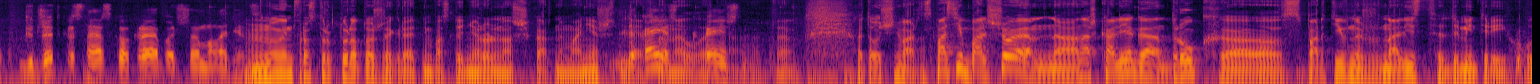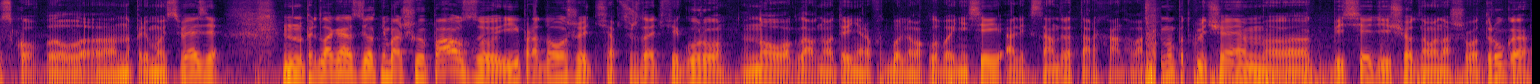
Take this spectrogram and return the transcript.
бюджет Красноярского края большой, молодец. Ну, инфраструктура тоже играет не последнюю роль. У нас шикарный манеж для Да, конечно, ФНЛ. Конечно. Это, это очень важно. Спасибо большое. Наш коллега, друг, э, спортивный журналист Дмитрий Усков был э, на прямой связи. Предлагаю сделать небольшую паузу и продолжить обсуждать фигуру нового главного тренера футбольного клуба «Енисей» Александра Тарханова. Мы подключаем э, к беседе еще одного нашего друга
